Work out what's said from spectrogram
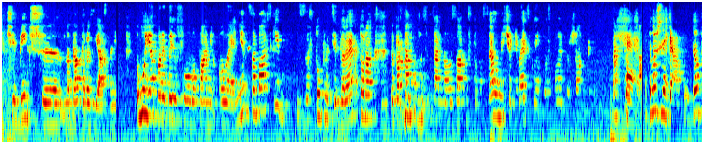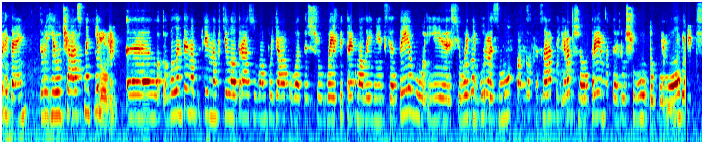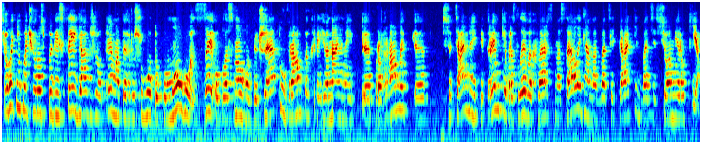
ще більше надати роз'яснення. Тому я передаю слово пані Олені Забавській, заступниці директора департаменту соціального захисту населення Чернівецької обласної державної. Дуже дякую. Добрий день, дорогі учасники. Е, Валентина Петрівна хотіла одразу вам подякувати, що ви підтримали ініціативу, і сьогодні буде змога розказати, як же отримати грошову допомогу. Сьогодні хочу розповісти, як же отримати грошову допомогу з обласного бюджету в рамках регіональної е, програми. е, Соціальної підтримки вразливих верст населення на 25-27 роки.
